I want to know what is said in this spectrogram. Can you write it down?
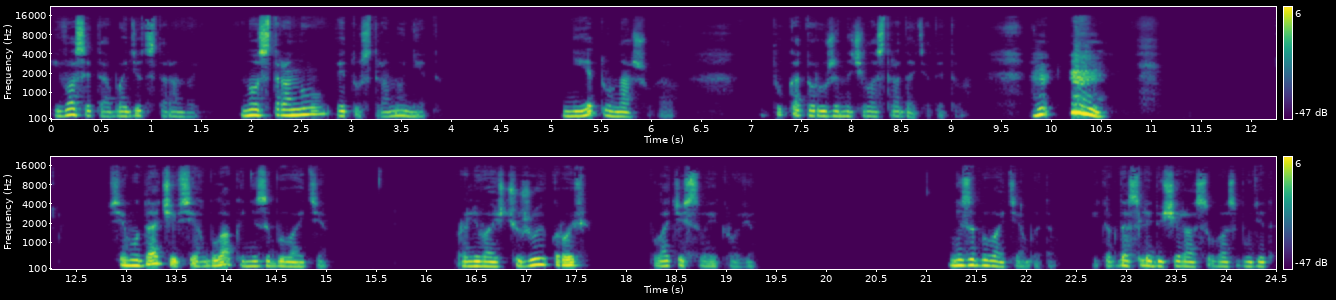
И вас это обойдет стороной. Но страну, эту страну нет. Не эту нашу, а ту, которая уже начала страдать от этого. Всем удачи, всех благ и не забывайте. Проливаешь чужую кровь, плачешь своей кровью. Не забывайте об этом. И когда в следующий раз у вас будет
